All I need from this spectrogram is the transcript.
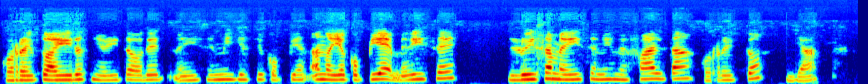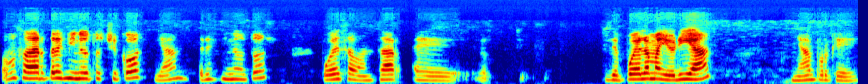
Correcto, ahí la señorita Odette me dice, mi, ya estoy copiando. Ah, no, ya copié, me dice. Luisa me dice, mi, me falta. Correcto, ya. Vamos a dar tres minutos, chicos, ya. Tres minutos. Puedes avanzar eh, si se puede la mayoría, ¿ya? Porque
